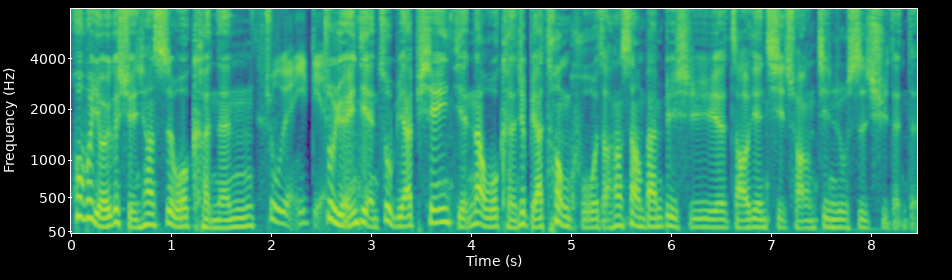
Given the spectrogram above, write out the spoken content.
会不会有一个选项是我可能住远一点，住远一点，住比较偏一点，那我可能就比较痛苦。我早上上班必须早点起床，进入市区等等。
